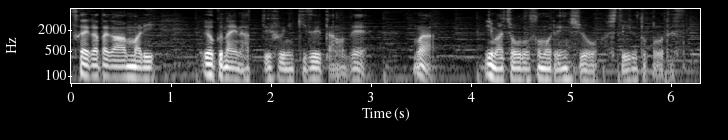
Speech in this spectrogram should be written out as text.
使い方があんまり良くないなっていうふうに気づいたので、まあ、今ちょうどその練習をしているところです。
